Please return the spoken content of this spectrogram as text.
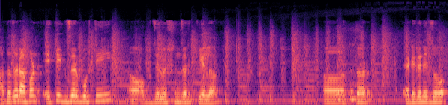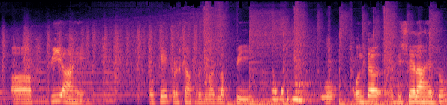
आता जर आपण एक एक जर गोष्टी ऑब्झर्वेशन जर केलं तर या ठिकाणी जो पी आहे ओके प्रश्न आकृतीमधला पी कोणत्या दिशेला आहे तो?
